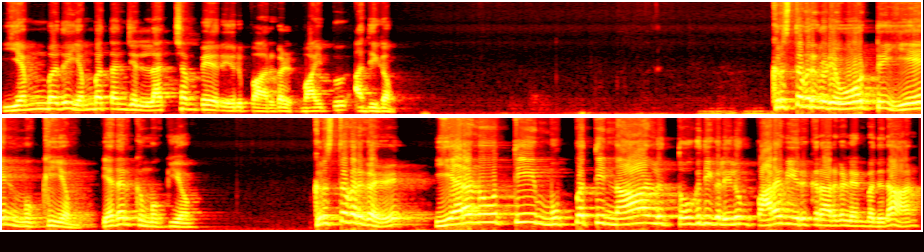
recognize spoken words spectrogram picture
எண்பது எண்பத்தஞ்சு லட்சம் பேர் இருப்பார்கள். வாய்ப்பு அதிகம். கிறிஸ்தவர்களுடைய ஓட்டு ஏன் முக்கியம்? எதற்கு முக்கியம்? கிறிஸ்தவர்கள் இருநூத்தி முப்பத்தி நாலு தொகுதிகளிலும் பரவி இருக்கிறார்கள் என்பதுதான்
